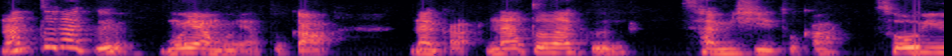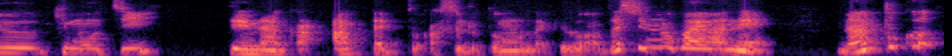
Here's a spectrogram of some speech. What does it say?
なんとなく、もやもやとか、なんか、なんとなく寂しいとか、そういう気持ちってなんかあったりとかすると思うんだけど、私の場合はね、なんとか、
